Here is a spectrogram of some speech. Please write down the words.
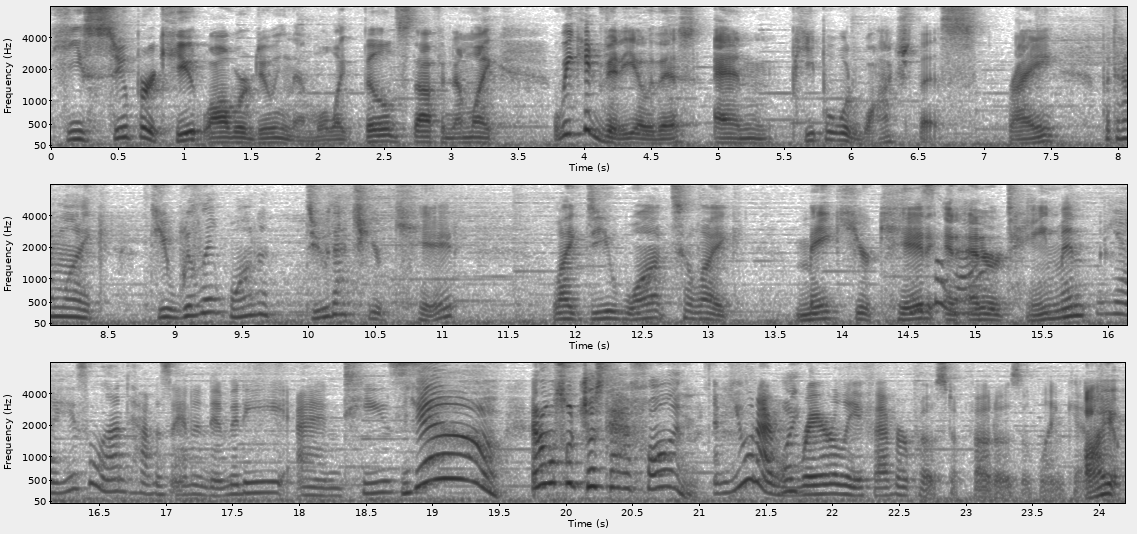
he's super cute while we're doing them. We'll like build stuff, and I'm like, we could video this and people would watch this, right? But then I'm like, do you really want to do that to your kid? Like, do you want to like make your kid He's an entertainment. Yeah, he's allowed to have his anonymity, and he's. Yeah, and also just to have fun. And you and I Like- rarely, if ever, post up photos of Lincoln. I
